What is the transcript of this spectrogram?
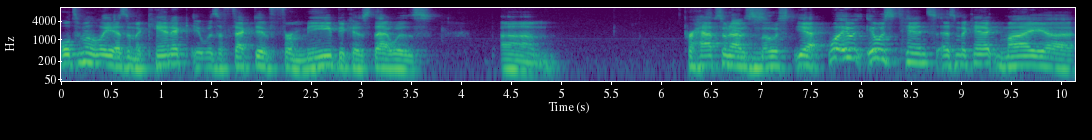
ultimately, as a mechanic, it was effective for me because that was um, perhaps when I was most yeah. Well, it was it was tense as a mechanic. My uh,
